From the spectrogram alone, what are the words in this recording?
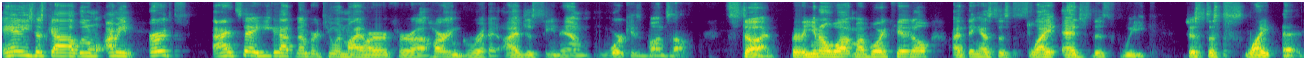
and he's just got a little. More. I mean, Ertz, I'd say he got number two in my heart for uh, heart and grit. I've just seen him work his buns off, stud. But you know what, my boy Kittle, I think has the slight edge this week, just a slight edge.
